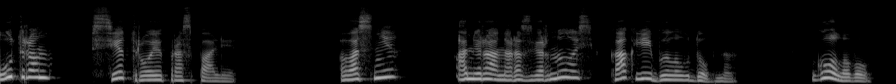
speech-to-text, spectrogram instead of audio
Утром все трое проспали. Во сне Амирана развернулась, как ей было удобно. Голову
